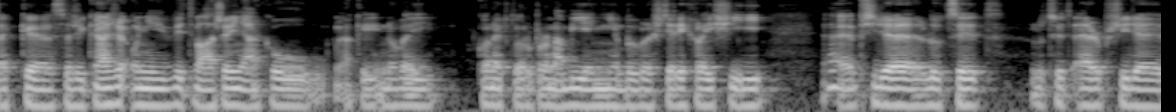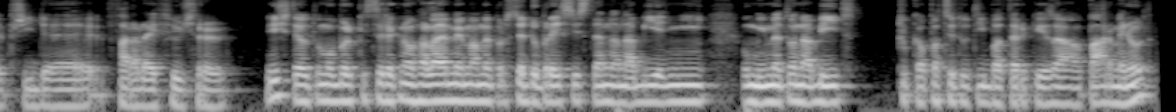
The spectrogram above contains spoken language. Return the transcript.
tak eh, se říká, že oni vytvářejí nějakou, nějaký nový konektor pro nabíjení, aby byl ještě rychlejší. Eh, Přijde Lucid, Lucid Air, přijde, přijde Faraday Future. Víš, ty automobilky si řeknou, hele, my máme prostě dobrý systém na nabíjení, umíme to nabít tu kapacitu té baterky za pár minut,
